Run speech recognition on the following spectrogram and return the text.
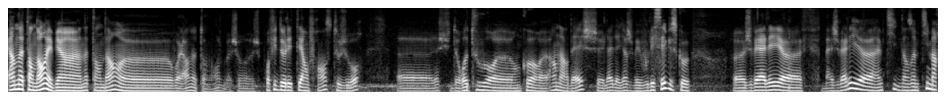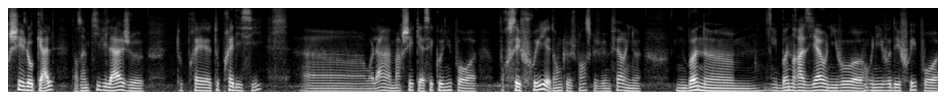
Et en attendant, eh bien, en attendant, voilà, en attendant, bah, je, profite de l'été en France toujours. là, je suis de retour encore en Ardèche. là, d'ailleurs, je vais vous laisser puisque je vais aller, bah, je vais aller un petit, dans un petit marché local, dans un petit village tout près, d'ici. voilà, un marché qui est assez connu pour ses fruits et donc je pense que je vais me faire une, bonne, euh, une razzia au niveau, euh, au niveau des fruits pour,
